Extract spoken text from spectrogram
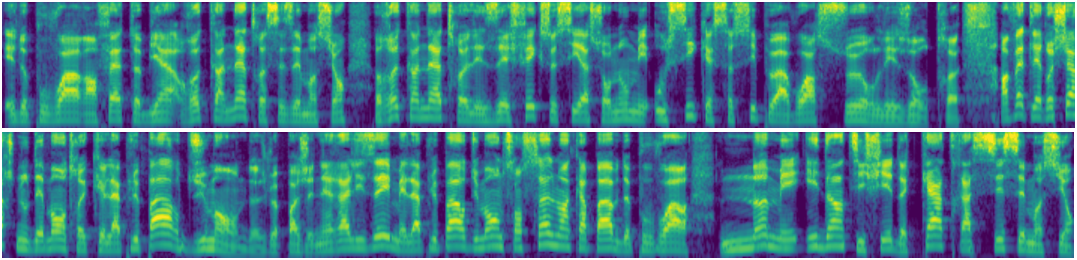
et de pouvoir en fait bien reconnaître ses émotions, reconnaître les effets que ceci a sur nous, mais aussi que ceci peut avoir sur les autres. En fait, les recherches nous démontrent que la plupart du monde, je ne veux pas généraliser, mais la plupart du monde sont seulement capables de pouvoir nommer, identifier de 4 à 6 émotions.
